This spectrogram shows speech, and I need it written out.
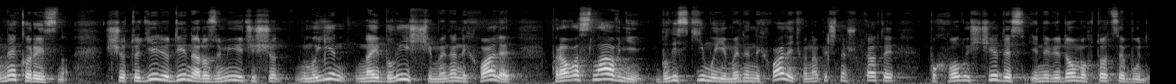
не корисна, що тоді людина, розуміючи, що мої найближчі мене не хвалять, православні, близькі мої мене не хвалять, вона почне шукати похвалу ще десь і невідомо, хто це буде.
